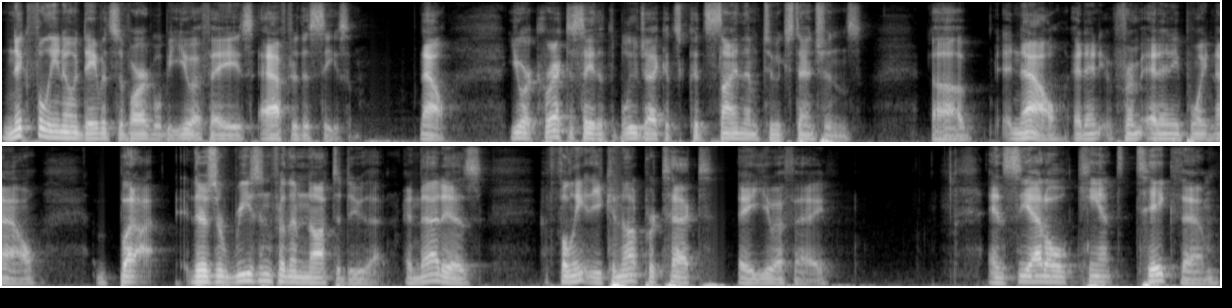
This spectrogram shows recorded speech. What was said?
Nick Foligno and David Savard will be UFAs after this season. Now, you are correct to say that the Blue Jackets could sign them to extensions uh, now at any from at any point now, but I, there's a reason for them not to do that, and that is, you cannot protect a UFA, and Seattle can't take them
